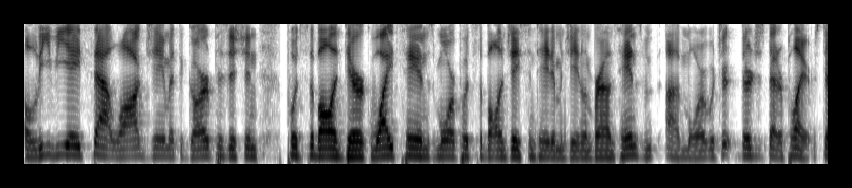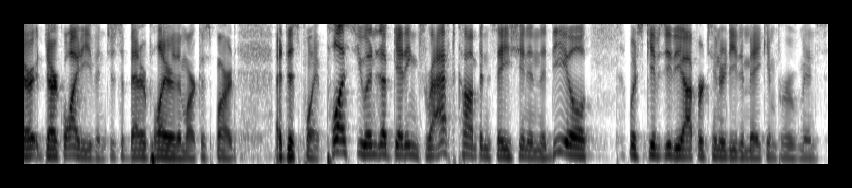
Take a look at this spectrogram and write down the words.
alleviates that logjam at the guard position, puts the ball in Derrick White's hands more, puts the ball in Jayson Tatum and Jaylen Brown's hands uh, more, which are they're just better players. Derrick, Derrick White even just a better player than Marcus Smart at this point. Plus, you ended up getting draft compensation in the deal, which gives you the opportunity to make improvements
